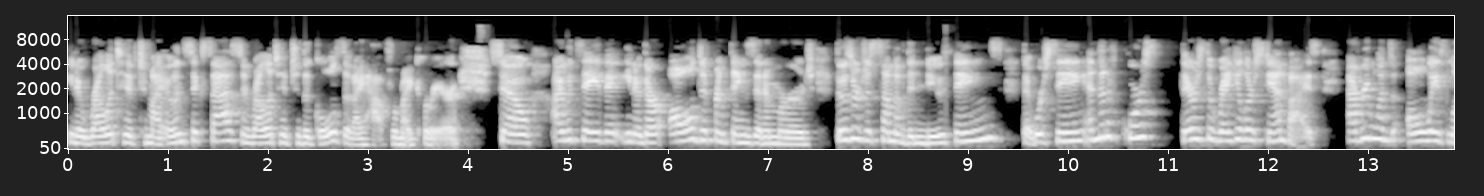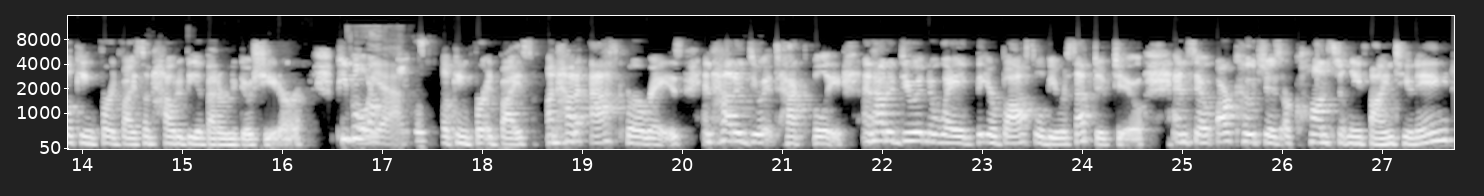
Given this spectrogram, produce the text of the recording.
you know, relative to my own success and relative to the goals that I have for my career? So I would say that, you know, there are all different things that emerge. Those are just some of the new things that we're seeing. And then, of course, there's the regular standbys. Everyone's always looking for advice on how to be a better negotiator. People oh, are yeah. looking for advice on how to ask for a raise and how to do it tactfully and how to do it in a way that your boss will be receptive to. And so our coaches are constantly fine tuning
